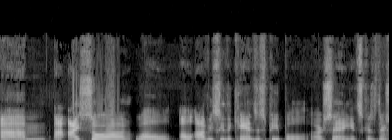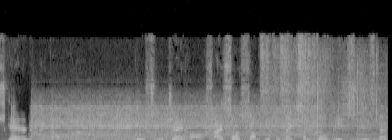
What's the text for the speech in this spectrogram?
Um, I, I saw. Well, obviously the Kansas people are saying it's because they're scared and they don't want to lose to the Jayhawks. I saw some people make some dopey excuse that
